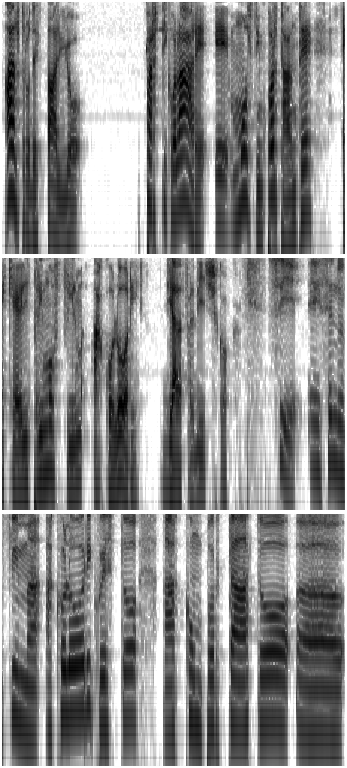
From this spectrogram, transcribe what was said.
Altro dettaglio particolare e molto importante è che è il primo film a colori di Alfred Hitchcock. Sì, essendo un film a colori, questo ha comportato uh,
